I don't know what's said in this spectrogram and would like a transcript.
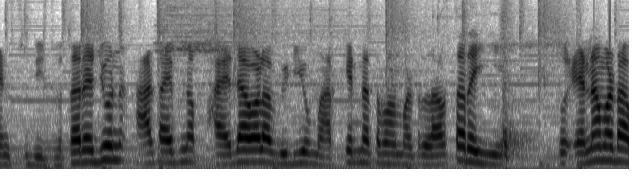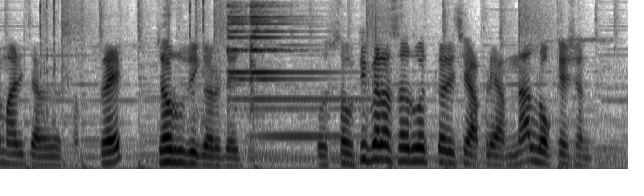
એન્ડ સુધી જોતા રહેજો અને આ ટાઈપના ફાયદાવાળા વીડિયો માર્કેટના તમારા માટે લાવતા રહીએ, તો એના માટે અમારી ચેનલને સબસ્ક્રાઈબ જરૂરથી કરી દેજો. તો સૌથી પહેલાં શરૂઆત કરી છે આપણે આમના લોકેશનથી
